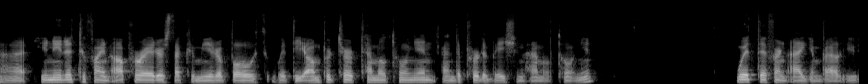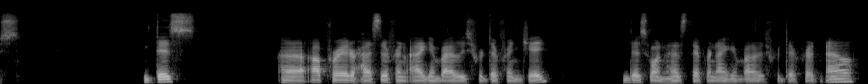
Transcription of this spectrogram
Uh, you needed to find operators that commuted both with the unperturbed Hamiltonian and the perturbation Hamiltonian with different eigenvalues. This uh, operator has different eigenvalues for different j. This one has different eigenvalues for different l,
